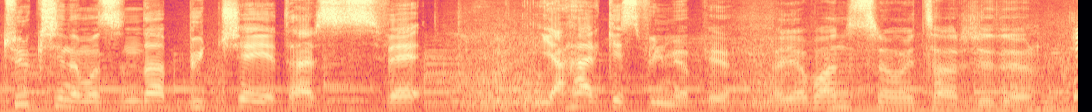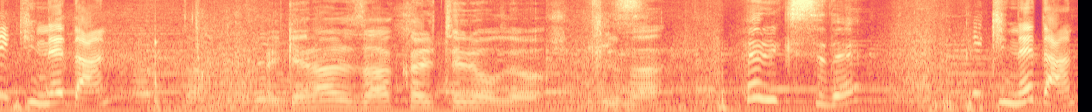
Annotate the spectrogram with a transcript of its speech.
Türk sinemasında bütçe yetersiz ve ya herkes film yapıyor. Yabancı sinemayı tercih ediyorum. Peki neden? E, Genelde daha kaliteli oluyor filmler. Her ikisi de. Peki neden?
